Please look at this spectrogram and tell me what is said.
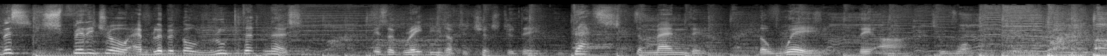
This spiritual and biblical rootedness is the great need of the church today. That's the mandate, the way they are to walk.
